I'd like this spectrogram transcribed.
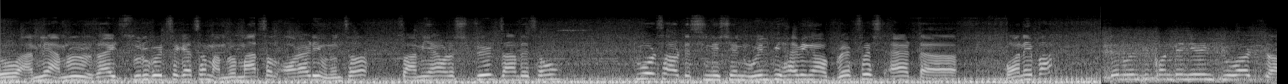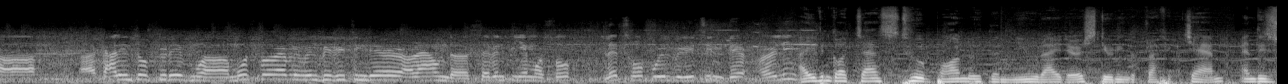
So हामीले हाम्रो राइड सुरु गरिसकेका छौँ। हाम्रो मार्सल अगाडि हुनुहुन्छ। सो हामी यहाँबाट स्ट्रेट जाँदैछौँ। Towards our destination will be having our breakfast at Banepa then will be continuing towards Kalinchok today most probably will be reaching there around seven PM or so. Let's hope we'll be reaching there early. I even got chance to bond with the new riders during the traffic jam. And these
